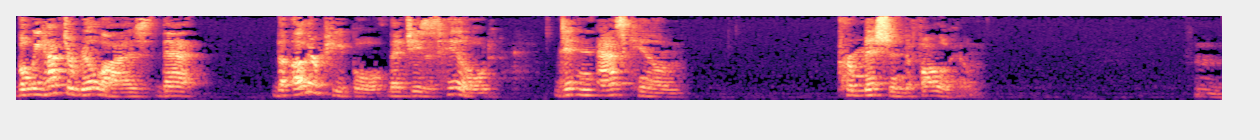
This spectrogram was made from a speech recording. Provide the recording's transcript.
But we have to realize that the other people that Jesus healed didn't ask him permission to follow him. Hmm.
